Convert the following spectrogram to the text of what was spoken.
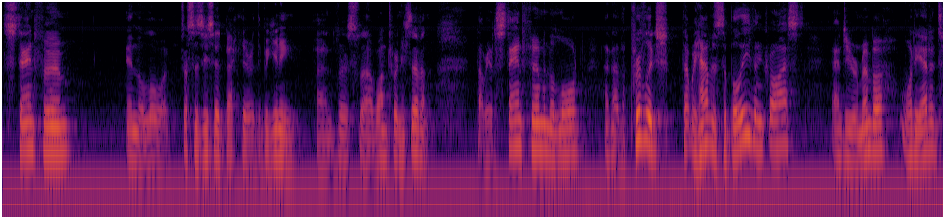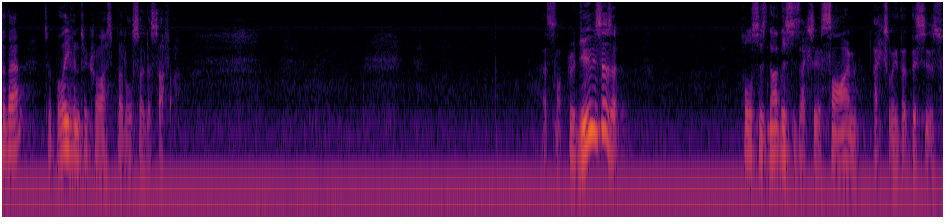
stand firm in the Lord, just as he said back there at the beginning in verse uh, 127, that we have to stand firm in the Lord, and that the privilege that we have is to believe in Christ. And do you remember what he added to that? To believe into Christ, but also to suffer. That's not good news, is it? Paul says, no, this is actually a sign, actually, that this is,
